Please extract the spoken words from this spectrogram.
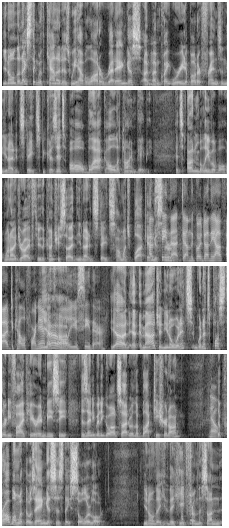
you know, the nice thing with Canada is we have a lot of red Angus. I'm, mm-hmm. I'm quite worried about our friends in the United States because it's all black all the time, baby. It's unbelievable when I drive through the countryside in the United States how much black Angus I've seen there. that down the going down the I-5 to California. Yeah. That's all you see there. Yeah, uh, imagine you know when it's when it's plus 35 here in BC. Does anybody go outside with a black T-shirt on? No. The problem with those Angus is they solar load. You know, the, the heat from the sun,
